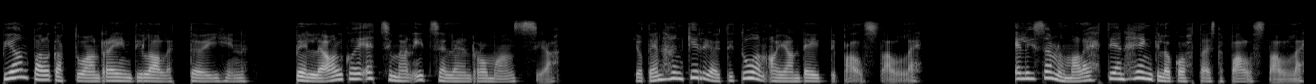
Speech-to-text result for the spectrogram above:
Pian palkattuaan Rein tilalle töihin, Pelle alkoi etsimään itselleen romanssia, joten hän kirjoitti tuon ajan deittipalstalle, eli sanomalehtien henkilökohtaista palstalle.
